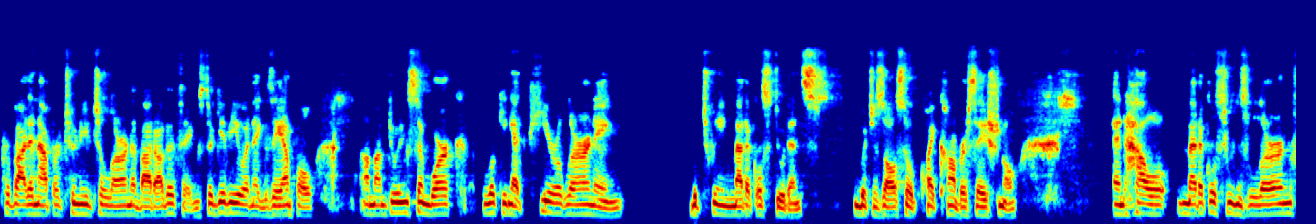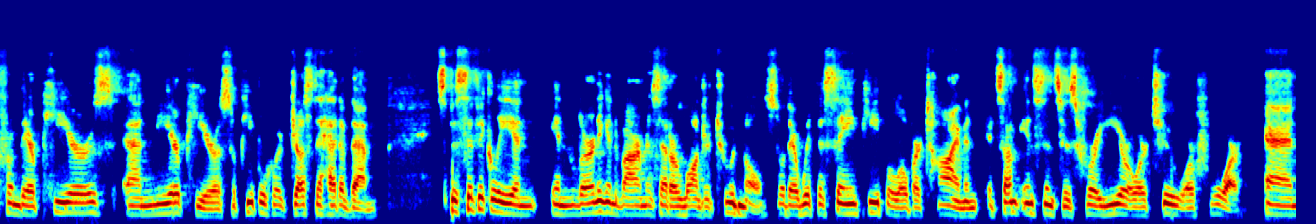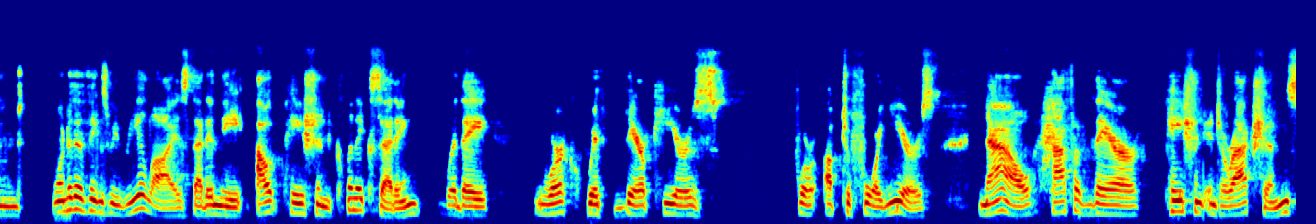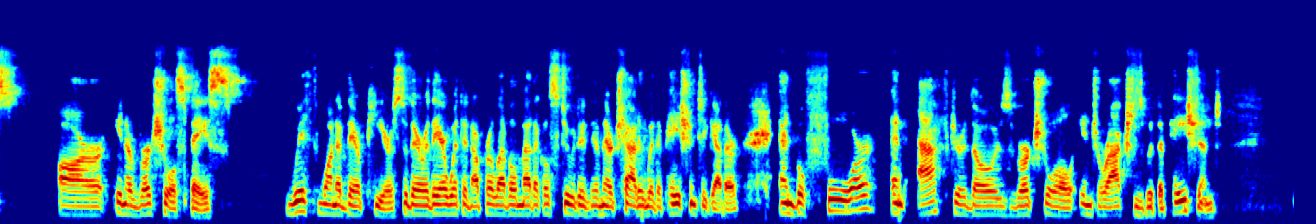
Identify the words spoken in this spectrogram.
provide an opportunity to learn about other things. To give you an example, um, I'm doing some work looking at peer learning between medical students, which is also quite conversational, and how medical students learn from their peers and near peers, so people who are just ahead of them, specifically in, in learning environments that are longitudinal. So they're with the same people over time, and in some instances for a year or two or four. And one of the things we realized that in the outpatient clinic setting, where they work with their peers for up to four years, now half of their patient interactions are in a virtual space with one of their peers. So they're there with an upper level medical student and they're chatting with a patient together. And before and after those virtual interactions with the patient,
